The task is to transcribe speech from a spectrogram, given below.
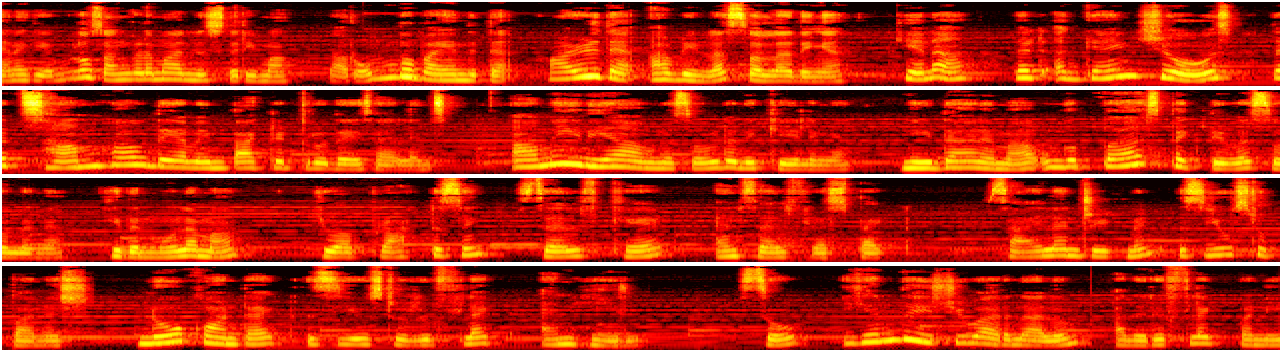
எனக்கு எவ்வளோ சங்கடமாக இருந்துச்சு தெரியுமா? நான் ரொம்ப பயந்துட்டேன். அழுதேன் அப்படின்லாம் சொல்லாதீங்க. ஏன்னா that again shows that somehow they have impacted through the silence அமைதியாக அவங்க சொல்கிறத கேளுங்க. நிதானமாக உங்கள் பர்ஸ்பெக்டிவை சொல்லுங்கள் இதன் மூலமாக you are practising self care and self respect silent treatment is use to punish no contact is use to reflect and heal so எந்த இஷ்யூவாக இருந்தாலும் அதை ரிஃப்ளெக்ட் பண்ணி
